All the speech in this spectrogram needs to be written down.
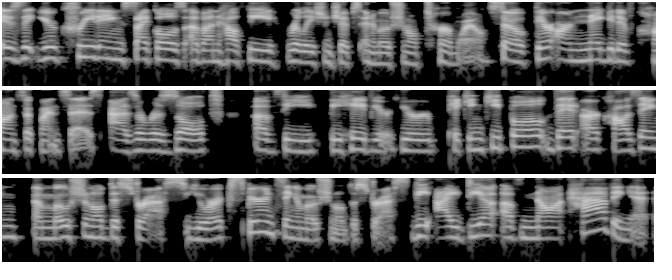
is that you're creating cycles of unhealthy relationships and emotional turmoil. So there are negative consequences as a result of the behavior. You're picking people that are causing emotional distress. You're experiencing emotional distress. The idea of not having it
